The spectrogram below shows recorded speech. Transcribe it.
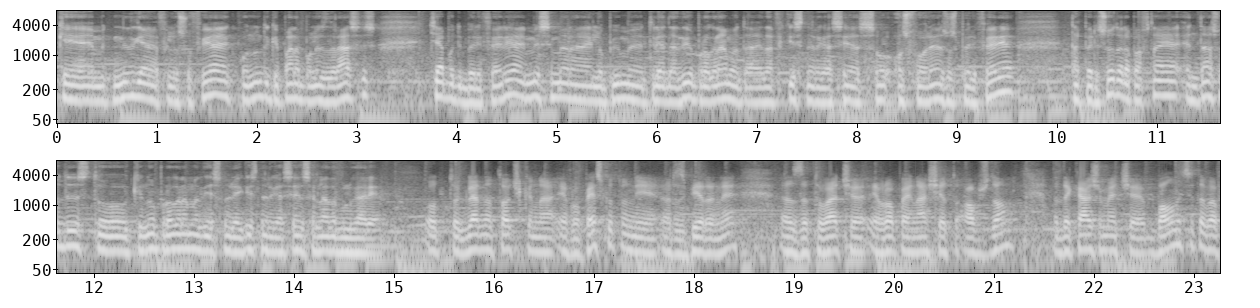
και με την ίδια φιλοσοφία εκπονούνται και πάρα πολλές δράσεις και από την περιφέρεια. Εμείς σήμερα υλοποιούμε 32 προγράμματα εδαφικής συνεργασίας ως φορέας, ως περιφέρεια. Τα περισσότερα από αυτά εντάσσονται στο κοινό πρόγραμμα διασυνοριακής συνεργασίας Ελλάδα-Βουλγαρία. от гледна точка на европейското ни разбиране за това, че Европа е нашият общ дом, да кажем, че болницата в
